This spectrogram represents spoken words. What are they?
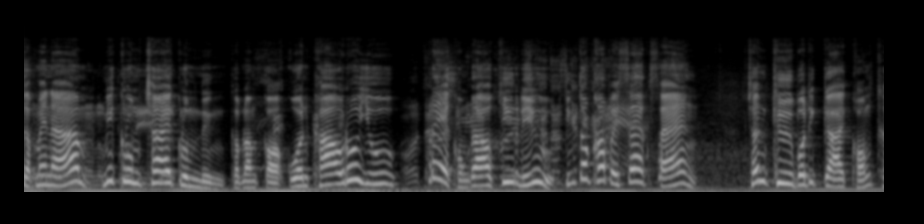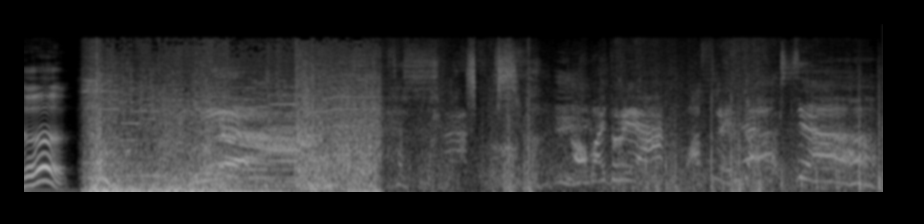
กล้กับแม่น้ำมีกลุ่มชายกลุ่มหนึ่งกำลังก่อกวนข่าวรู้อยู่ พระเอกของเราคิริว จึงต้องเข้าไปแทรกแซง ฉันคือบริการดของเธอ お前どれや忘れたくしゃ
